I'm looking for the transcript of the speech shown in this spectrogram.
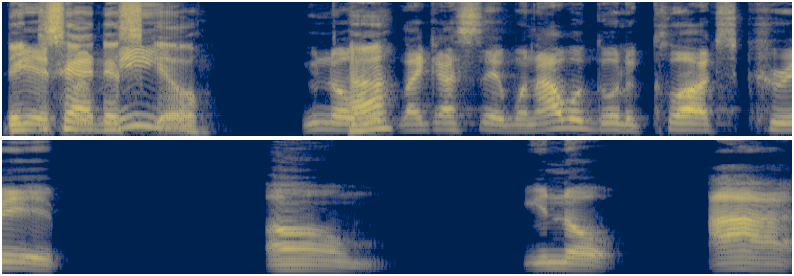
They Yeah, just had that me, skill. You know, Huh? like I said, when I would go to Clark's crib, um, you know, I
